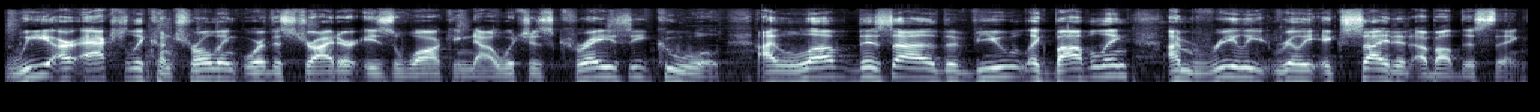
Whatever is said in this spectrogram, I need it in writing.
we are actually controlling where the strider is walking now, which is crazy cool. I love this, uh, the view, like bobbling. I'm really, really excited about this thing.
